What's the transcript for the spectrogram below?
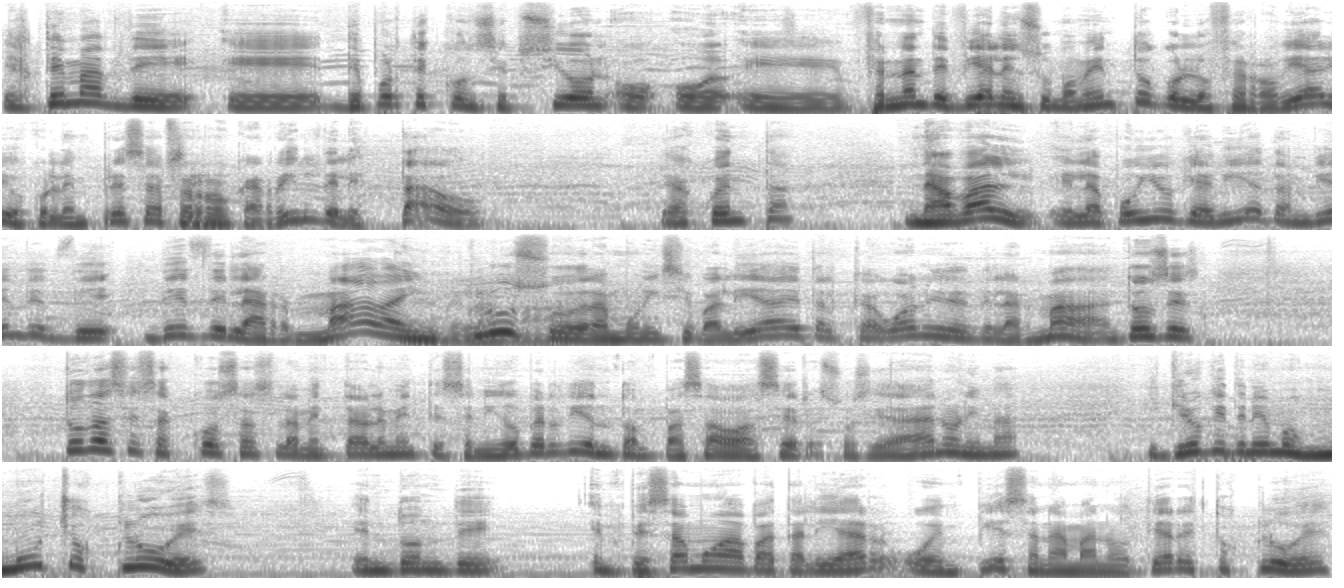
El tema de eh, Deportes Concepción o, o, eh, Fernández Vial en su momento con los ferroviarios, con la empresa de ferrocarril del Estado. ¿Te das cuenta? Naval, el apoyo que había también desde, desde la Armada, Desde la incluso Armada. de la municipalidad de Talcahuano y desde la Armada. Entonces, todas esas cosas lamentablemente se han ido perdiendo, han pasado a ser sociedades anónimas y creo que tenemos muchos clubes en donde empezamos a patalear o empiezan a manotear estos clubes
